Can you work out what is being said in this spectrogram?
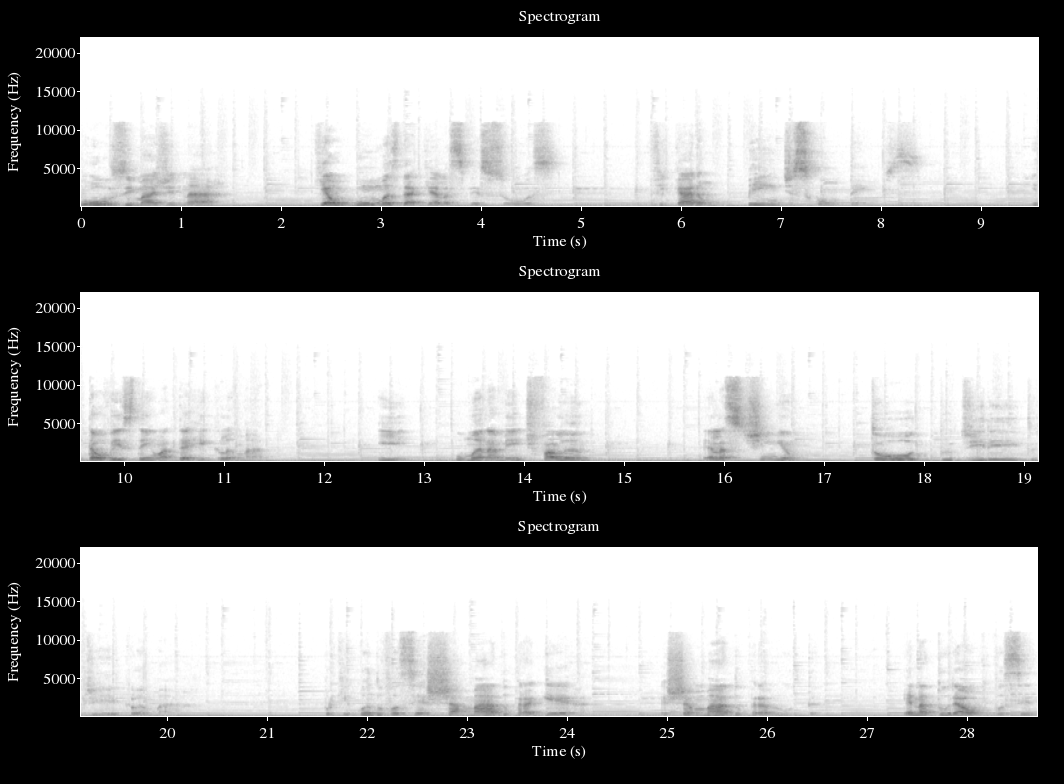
ouso imaginar que algumas daquelas pessoas ficaram bem descontentes e talvez tenham até reclamado. E humanamente falando, elas tinham todo o direito de reclamar. Porque quando você é chamado para a guerra, é chamado para a luta, é natural que você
